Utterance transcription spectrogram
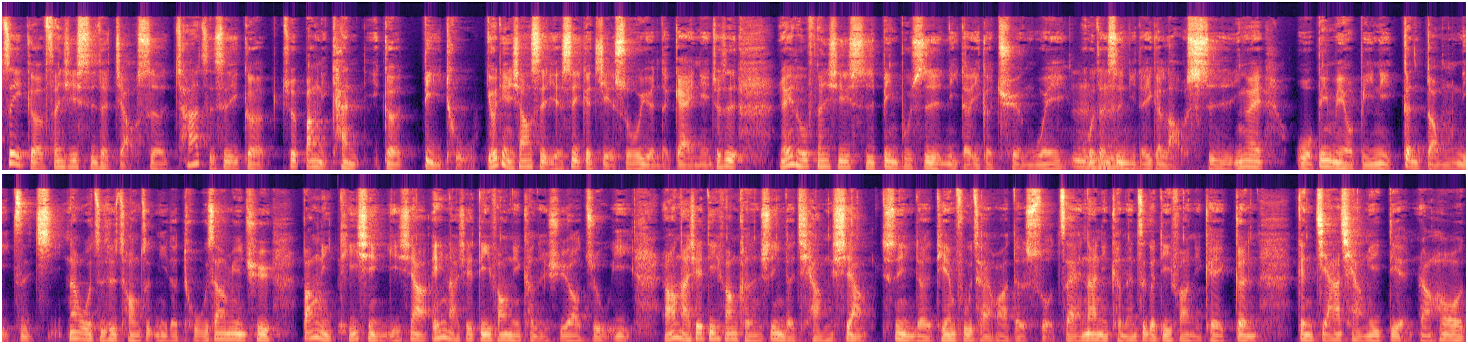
这个分析师的角色，他只是一个，就帮你看一个。地图有点像是，也是一个解说员的概念，就是人类图分析师并不是你的一个权威，或者是你的一个老师，嗯嗯，因为我并没有比你更懂你自己。那我只是从这你的图上面去帮你提醒一下，诶，哪些地方你可能需要注意，然后哪些地方可能是你的强项，是你的天赋才华的所在。那你可能这个地方你可以更更加强一点，然后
